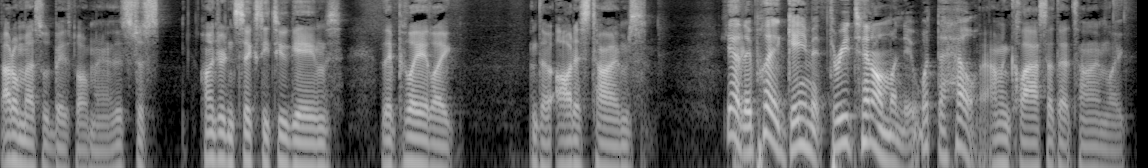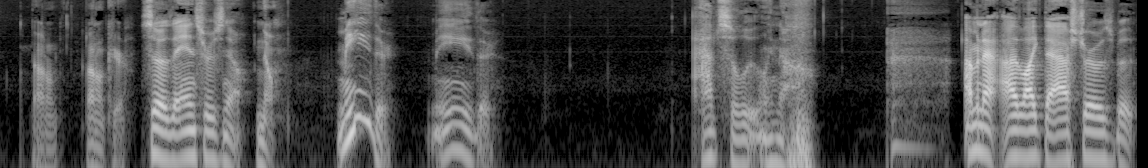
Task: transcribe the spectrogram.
I don't mess with baseball, man. It's just 162 games. They play like the oddest times. Yeah, they play a game at three ten on Monday. What the hell? I'm in class at that time. Like I don't, I don't care. So the answer is no. No, Me either. Me either. Absolutely no. I mean, I, like the Astros, but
